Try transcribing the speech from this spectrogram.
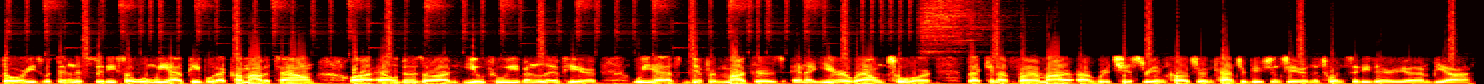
stories within the city. So when we have people that come out of town, or our elders, or our youth who even live here, we have different markers and a year-round tour that can affirm our, our rich history and culture and contributions here in the Twin Cities area and beyond.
